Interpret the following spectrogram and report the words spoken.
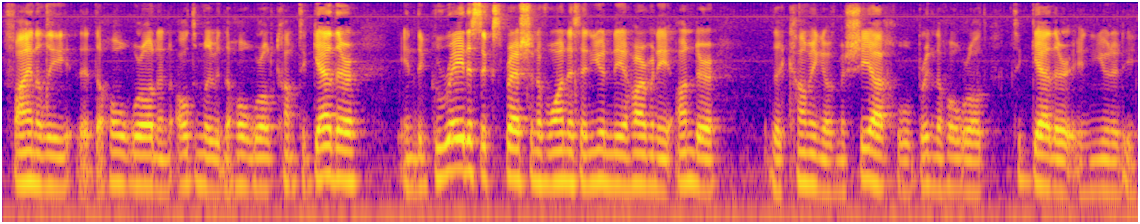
Finally, that the whole world and ultimately the whole world come together in the greatest expression of oneness and unity and harmony under the coming of Mashiach, who will bring the whole world together in unity.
